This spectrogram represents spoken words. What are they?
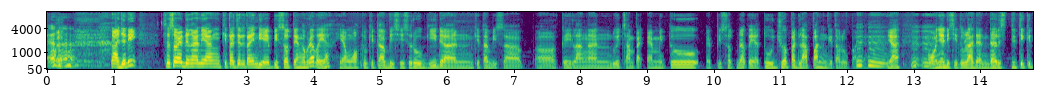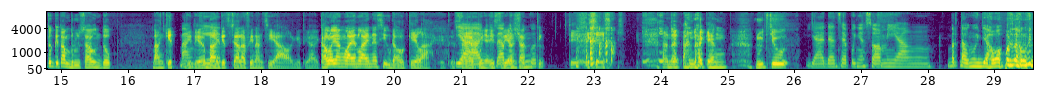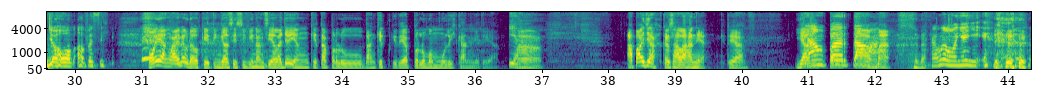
Nah, jadi sesuai dengan yang kita ceritain di episode yang berapa ya? Yang waktu kita bisnis rugi dan kita bisa eh, kehilangan duit sampai M itu episode berapa ya? 7 apa 8 kita lupa ya. Mm-mm. Ya, Mm-mm. pokoknya di situlah dan dari titik itu kita berusaha untuk bangkit, gitu ya, Bangkit. bangkit secara finansial gitu ya. Kalau yang lain-lainnya sih udah oke lah gitu. Ya, Saya punya istri yang bersyukur. cantik. Anak-anak yang lucu. ya dan saya punya suami yang bertanggung jawab. Bertanggung jawab apa sih? Oh yang lainnya udah oke, tinggal sisi finansial aja yang kita perlu bangkit gitu ya, perlu memulihkan gitu ya. Iya. Nah, apa aja kesalahannya gitu ya? Yang pertama. Nah, Kamu nggak mau nyanyi?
